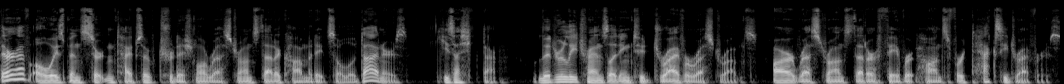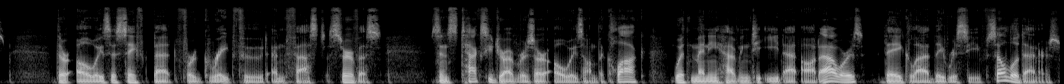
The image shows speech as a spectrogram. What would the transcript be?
There have always been certain types of traditional restaurants that accommodate solo diners, kisashikdang, literally translating to driver restaurants, are restaurants that are favorite haunts for taxi drivers. They're always a safe bet for great food and fast service. Since taxi drivers are always on the clock, with many having to eat at odd hours, they gladly receive solo diners.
